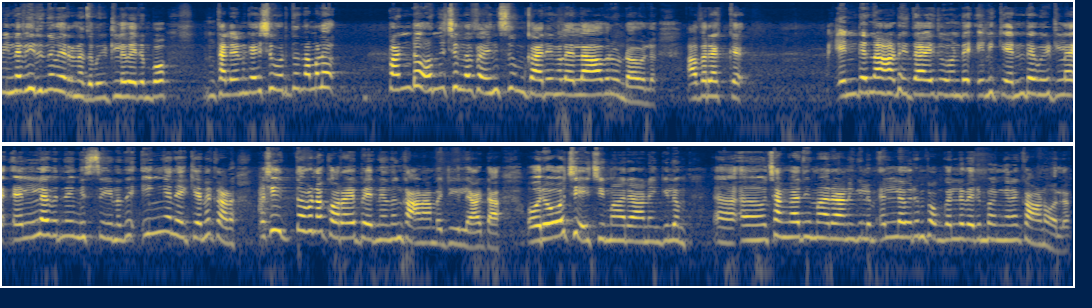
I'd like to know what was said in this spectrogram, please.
പിന്നെ വിരുന്ന് വരുന്നത്. വീട്ടിൽ വരുമ്പോൾ കല്യാണം കഴിച്ച് കൊടുത്ത് നമ്മൾ പണ്ട് ഒന്നിച്ചുള്ള ഫ്രണ്ട്സും കാര്യങ്ങളും എല്ലാവരും ഉണ്ടാവുമല്ലോ. അവരൊക്കെ എന്റെ നാട് ഇതായതുകൊണ്ട് എനിക്ക് എന്റെ വീട്ടിലെ എല്ലാവരെയും മിസ് ചെയ്യുന്നത് ഇങ്ങനെയൊക്കെയാണ് കാണാം. പക്ഷേ ഇത്തവണ കുറേ പേരിനെയൊന്നും കാണാൻ പറ്റിയില്ല കേട്ടോ. ഓരോ ചേച്ചിമാരാണെങ്കിലും ചങ്ങാതിമാരാണെങ്കിലും എല്ലാവരും പൊങ്കലിന് വരുമ്പോൾ ഇങ്ങനെ കാണുമല്ലോ.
